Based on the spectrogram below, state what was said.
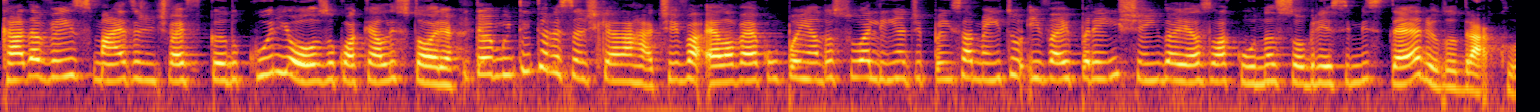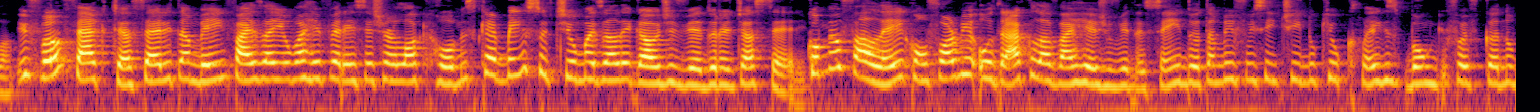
cada vez mais a gente vai ficando curioso com aquela história. Então é muito interessante que a narrativa ela vai acompanhando a sua linha de pensamento e vai preenchendo aí as lacunas sobre esse mistério do Drácula. E fun fact, a série também faz aí uma referência a Sherlock Holmes que é bem sutil, mas é legal de ver durante a série. Como eu falei, conforme o Drácula vai rejuvenescendo, eu também fui sentindo que o Claes Bong foi ficando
